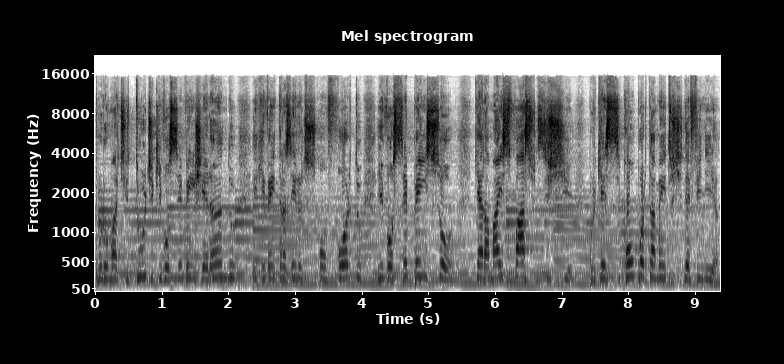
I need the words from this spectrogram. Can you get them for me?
por uma atitude que você vem gerando e que vem trazendo desconforto, e você pensou que era mais fácil desistir, porque esse comportamento te definia.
